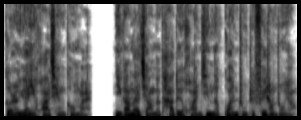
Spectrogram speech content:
个人愿意花钱购买。你刚才讲的，他对环境的关注，这非常重要。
